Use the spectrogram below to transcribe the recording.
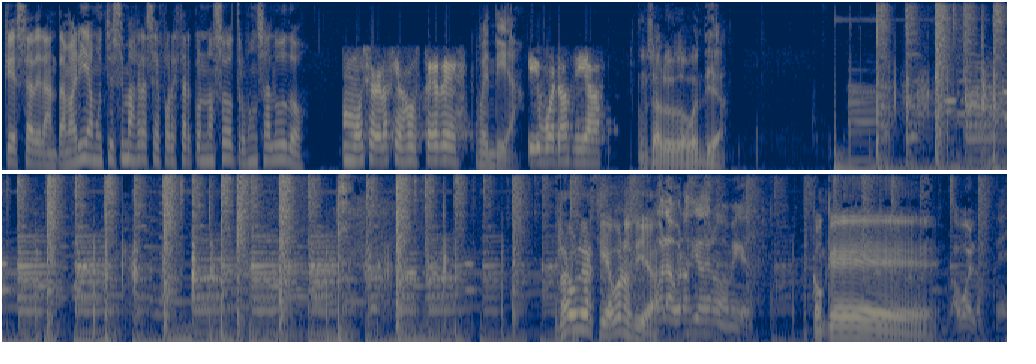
que se adelanta. María, muchísimas gracias por estar con nosotros. Un saludo. Muchas gracias a ustedes. Buen día. Y buenos días. Un saludo, buen día. Raúl García, buenos días. Hola, buenos días de nuevo, Miguel. ¿Con qué, Abuelo. ¿qué?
